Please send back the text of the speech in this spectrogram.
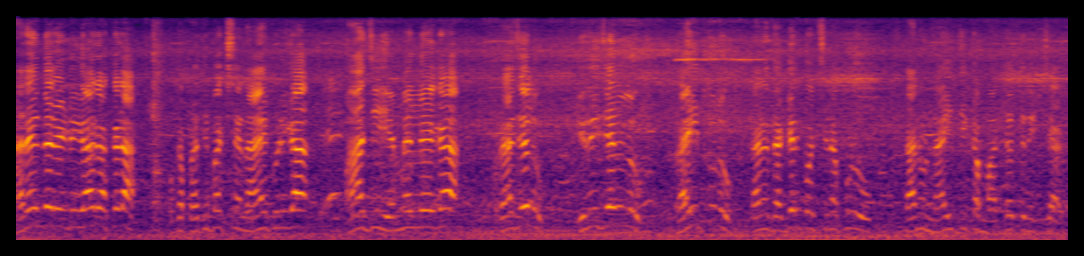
నరేందర్ రెడ్డి గారు అక్కడ ఒక ప్రతిపక్ష నాయకుడిగా మాజీ ఎమ్మెల్యేగా ప్రజలు గిరిజనులు రైతులు తన దగ్గరికి వచ్చినప్పుడు తను నైతిక మద్దతునిచ్చాడు.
